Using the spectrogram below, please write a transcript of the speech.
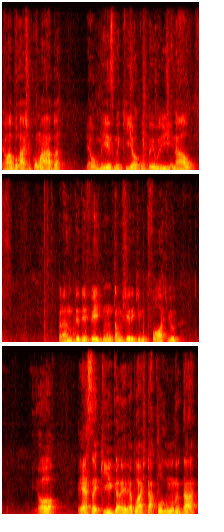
É uma borracha com aba é o mesmo aqui, ó, comprei original. Pra não ter defeito. Hum, tá um cheiro aqui muito forte, viu? Ó, essa aqui, galera, é a borracha da coluna, tá?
